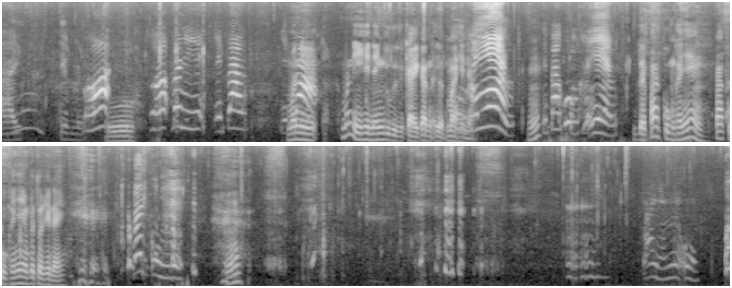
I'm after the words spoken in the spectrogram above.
ลายเต็มเลยเพราะโอ้เพราะมันนี่ในปลาในปลามันนี่ มันนี่เห็นยังอยู่ไกลๆกันเอิดมาเห็นขยังยงหืมในปลากุ้งขยงแต่ป้ากุ้งขะแยงป้ากุ้งขะแยงเป็นตัวยังไงได้กุ้งดิฮะปลายังไม่โอ้ปลา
